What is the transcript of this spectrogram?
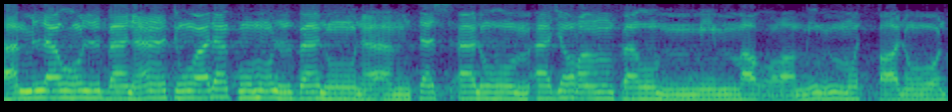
أم له البنات ولكم البنون أم تسألهم أجرا فهم من مغرم مثقلون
